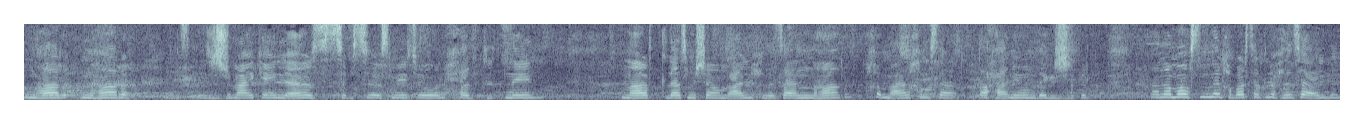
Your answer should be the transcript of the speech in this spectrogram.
نهار نهار الجمعة كاين العرس السبت سميتو الحد الاثنين نهار الثلاث مشاو مع الوحدة تاع النهار مع الخمسة طاح عليهم داك الجبل. أنا ما وصلني الخبر تاع الوحدة تاع الليل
